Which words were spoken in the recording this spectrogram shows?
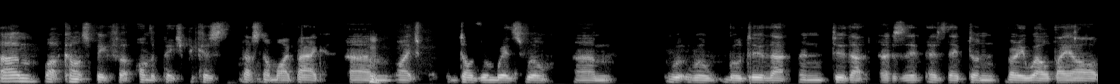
Um, well, I can't speak for on the pitch because that's not my bag. Um, hmm. I expect Dodds and Withs will um, will will do that and do that as they, as they've done very well. They are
